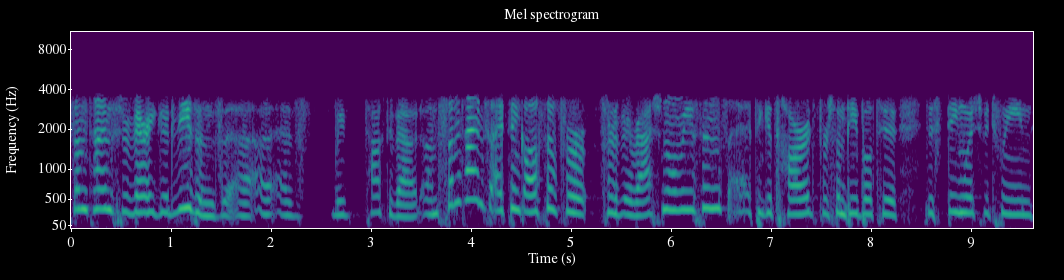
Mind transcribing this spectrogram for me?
sometimes for very good reasons, uh, uh as we've talked about. Um, sometimes I think also for sort of irrational reasons. I think it's hard for some people to distinguish between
